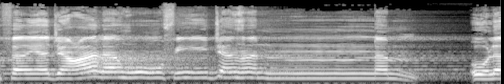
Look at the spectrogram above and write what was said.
فيجعله في جهنم اولئك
